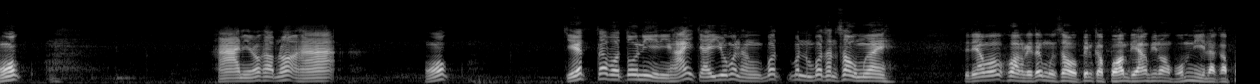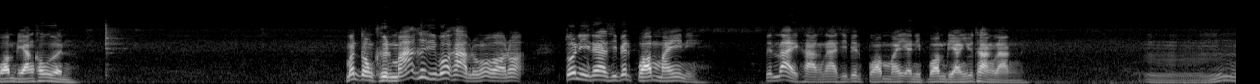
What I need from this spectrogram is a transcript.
หกห้านี่เนาะครับเนาะห้าหก เจ็ดแต่ว่าตัวนี้นี่หายใจอยู่มันหังบ่มันบ่ทันเศร้าเมื่อยแสดงว่าควางได้ทั้งมือเศร้าเป็นกระป๋อมแดงพี่น้องผมนี่แหละกระป๋อมแดงเขาเอินมันต้องขึ้นมาคือสิบ่ขาบหรอกเนาะพ่อเนาะตัวนี้น่าสิเป็นปลอมไหมนี่ เป็นไล่ขางน่าสิเป็นปลอมไหมอันนี้ปลอมแดงอยู่ทางหลังอืม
